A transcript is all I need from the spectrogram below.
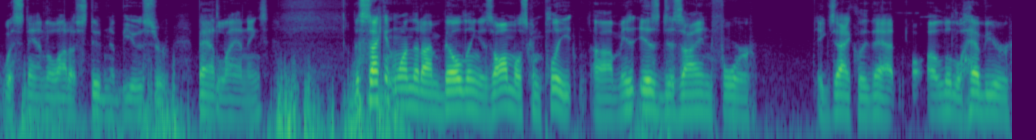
withstand a lot of student abuse or bad landings. The second one that I'm building is almost complete. Um, it is designed for exactly that a little heavier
